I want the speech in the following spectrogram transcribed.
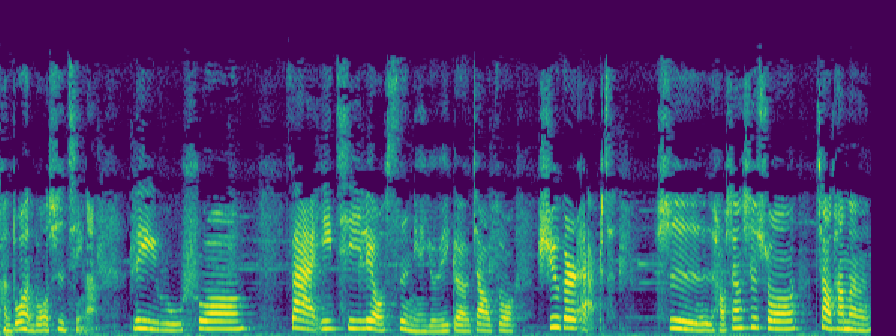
很多很多事情啦。例如说，在一七六四年有一个叫做 Sugar Act，是好像是说叫他们，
